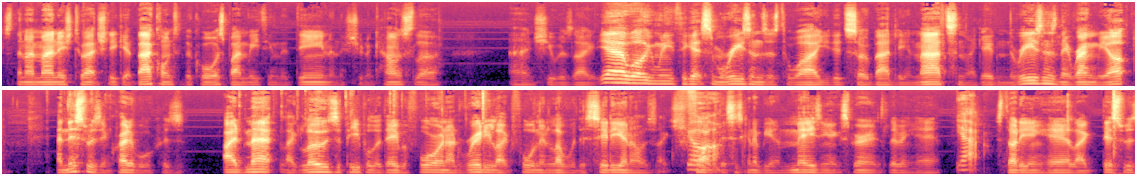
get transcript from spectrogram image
So then I managed to actually get back onto the course by meeting the dean and the student counselor. And she was like, Yeah, well, we need to get some reasons as to why you did so badly in maths. And I gave them the reasons, and they rang me up. And this was incredible because I'd met like loads of people the day before, and I'd really like fallen in love with the city. And I was like, Sure. Fuck, this is going to be an amazing experience living here, Yeah. studying here. Like, this was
